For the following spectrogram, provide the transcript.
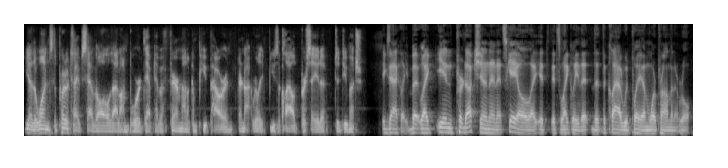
Yeah, the ones the prototypes have all of that on board. They have to have a fair amount of compute power, and they're not really use the cloud per se to to do much. Exactly, but like in production and at scale, like it, it's likely that, that the cloud would play a more prominent role.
